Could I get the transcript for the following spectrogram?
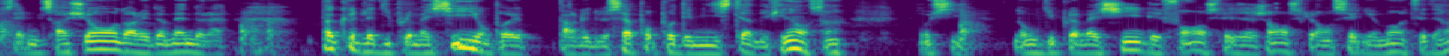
C'est l'administration dans les domaines de la, pas que de la diplomatie. On pourrait parler de ça à propos des ministères des Finances, hein, aussi. Donc diplomatie, défense, les agences, le renseignement, etc.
